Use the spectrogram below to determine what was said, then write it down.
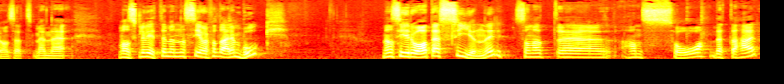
uansett. Men eh, Vanskelig å vite, men han sier i hvert fall det er en bok. Men han sier òg at det er syner, sånn at eh, han så dette her.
